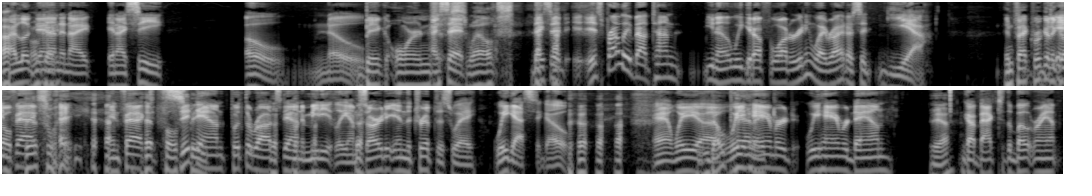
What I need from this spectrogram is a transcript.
Ah, I look okay. down and I and I see. Oh no! big orange I said- swells. They said it's probably about time. You know, we get off the water anyway, right? I said, yeah. In fact, we're going to go fact- this way. In fact, sit speed. down, put the rods down immediately. I'm sorry to end the trip this way. We got to go, and we uh, No we hammered we hammered down. yeah. Got back to the boat ramp,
